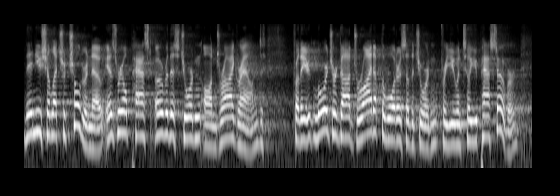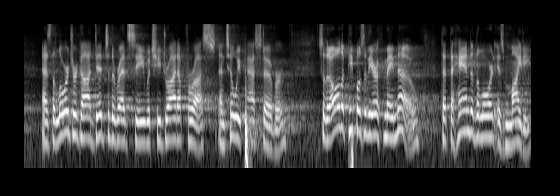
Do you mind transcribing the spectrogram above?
Then you shall let your children know Israel passed over this Jordan on dry ground. For the Lord your God dried up the waters of the Jordan for you until you passed over, as the Lord your God did to the Red Sea, which he dried up for us until we passed over, so that all the peoples of the earth may know that the hand of the Lord is mighty,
